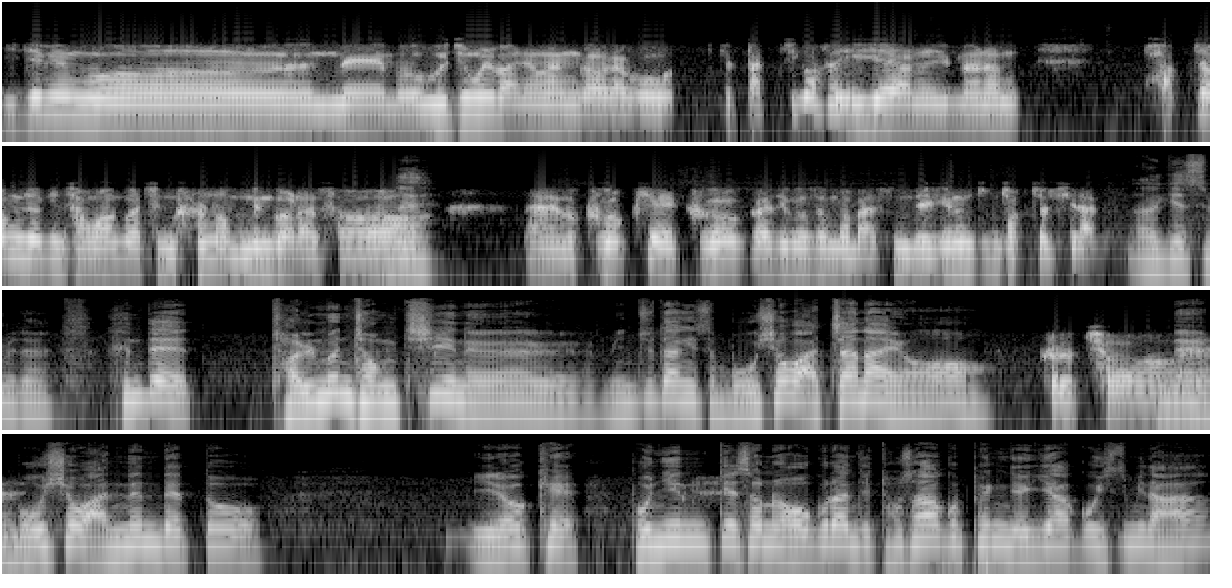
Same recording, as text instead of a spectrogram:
이재명 의원의 뭐 의중을 반영한 거라고 딱 찍어서 얘기할 만한 확정적인 정황과 증거는 없는 거라서, 네. 예, 뭐 그렇게 그것 가지고서 뭐 말씀드리기는 좀 적절치 않습니다. 알겠습니다. 근데 젊은 정치인을 민주당에서 모셔왔잖아요. 그렇죠. 네, 예. 모셔왔는데 또 이렇게 본인께서는 억울한 지 토사구팽 얘기하고 있습니다.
